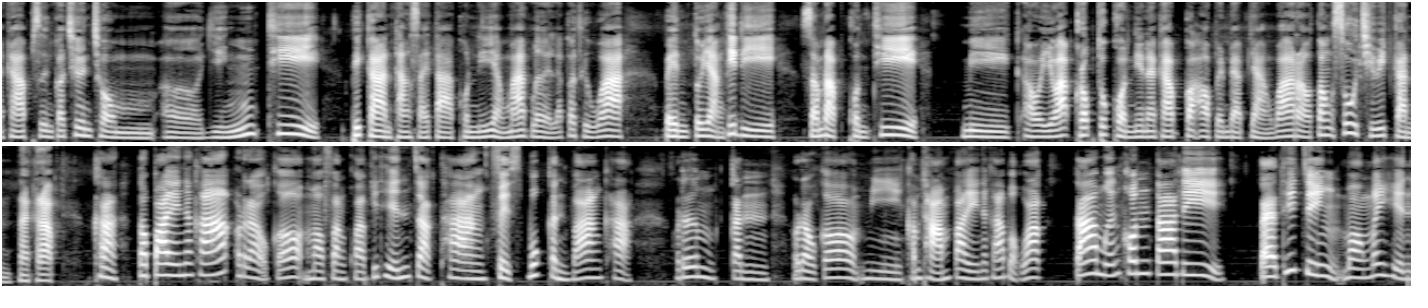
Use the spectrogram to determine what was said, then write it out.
นะครับ ซึ่งก็ชื่นชมเอ่อหญิงที่ พิการทางสายตาคนนี้อย่างมากเลย แล้วก็ถือว่าเป็นตัวอย่างที่ดีสำหรับคนที่มีอวัยวะครบทุกคนนี่นะครับ ก็เอาเป็นแบบอย่างว่าเราต้องสู้ชีวิตกันนะครับ ค่ะ ต่อไปนะคะเราก็มาฟังความคิดเห็นจากทาง Facebook กันบ้างค่ะ เริ่มกันเราก็มีคำถามไปนะคะ บอกว่าตาเหมือนคนตาดี แต่ที่จริงมองไม่เห็น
